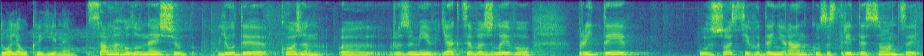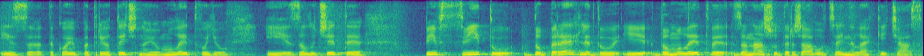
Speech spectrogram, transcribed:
доля України. Саме головне, щоб люди, кожен е, розумів, як це важливо прийти у 6 годині ранку, зустріти сонце із такою патріотичною молитвою і залучити півсвіту до перегляду і до молитви за нашу державу в цей нелегкий час.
